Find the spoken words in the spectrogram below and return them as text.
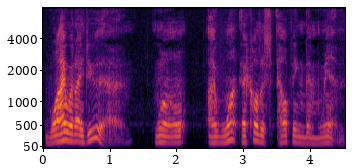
Why would I do that? Well, I want, I call this helping them win.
